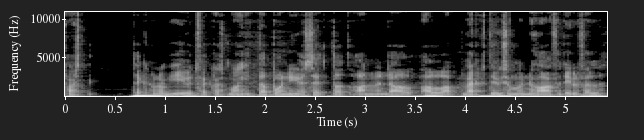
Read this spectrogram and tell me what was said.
Fast teknologi utvecklas, man hittar på nya sätt att använda all, alla verktyg som man nu har för tillfället.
